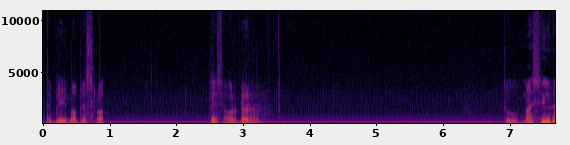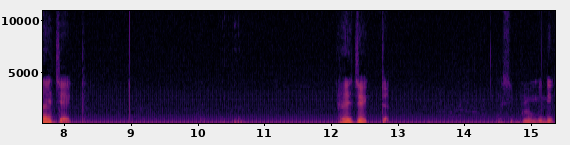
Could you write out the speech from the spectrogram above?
Kita beli 15 slot. Place order. Tuh masih reject. Rejected. Masih belum ini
